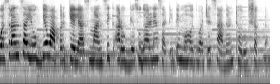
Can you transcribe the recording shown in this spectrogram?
वस्त्रांचा योग्य वापर केल्यास मानसिक आरोग्य सुधारण्यासाठी ते महत्त्वाचे साधन ठरू शकतात.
